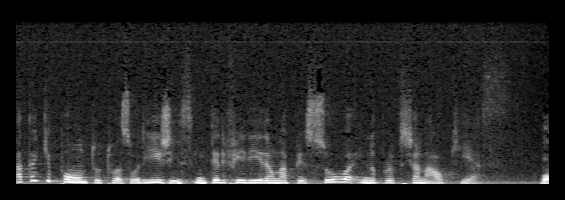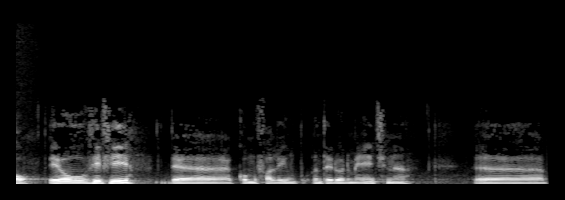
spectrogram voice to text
Até que ponto tuas origens interferiram na pessoa e no profissional que és? Bom, eu vivi, é, como falei anteriormente, né, é,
